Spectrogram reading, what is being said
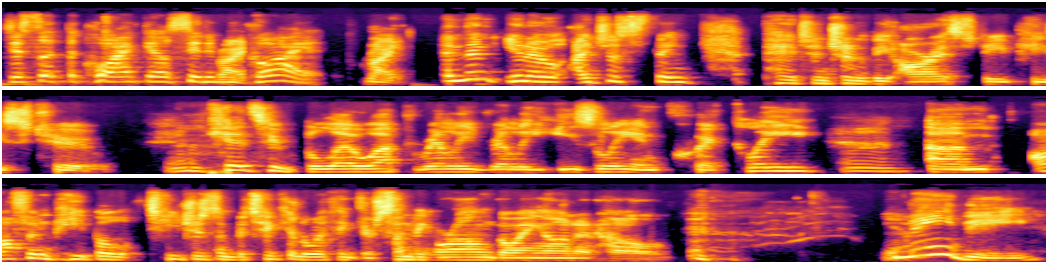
Just let the quiet girl sit and Right. be quiet. Right. And then, you know, I just think pay attention to the RSD piece too. Mm. Kids who blow up really, really easily and quickly. Mm, Um, often people, teachers in particular, would think there's something wrong going on at home. Yeah. Maybe,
